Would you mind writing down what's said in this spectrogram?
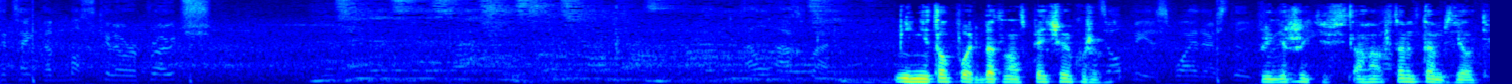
To take the muscular approach. Не, не толпой, ребята, у нас пять человек уже. Придержитесь. Ага, второй темп сделайте.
